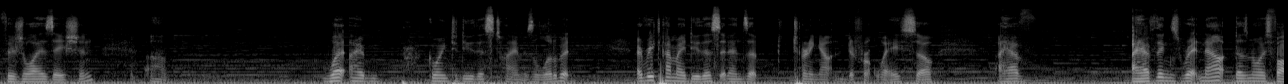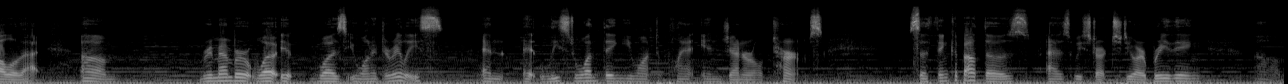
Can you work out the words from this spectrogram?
visualization. Um, what I'm going to do this time is a little bit every time I do this it ends up turning out in a different way. So I have I have things written out doesn't always follow that. Um, remember what it was you wanted to release and at least one thing you want to plant in general terms. So think about those as we start to do our breathing. Um,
